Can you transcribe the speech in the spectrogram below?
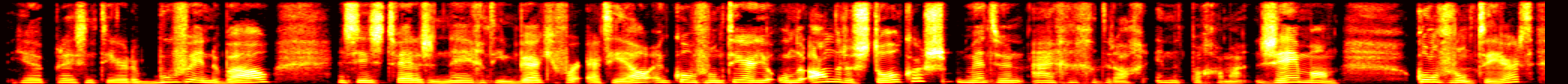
je presenteerde Boeven in de Bouw. En sinds 2019 werk je voor RTL en confronteer je onder andere stalkers met hun eigen gedrag in het programma Zeeman confronteert.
